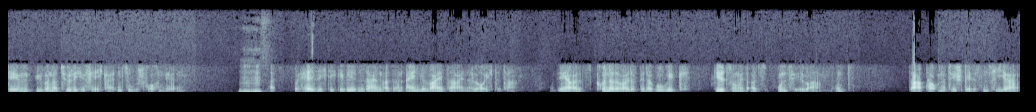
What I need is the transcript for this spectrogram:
dem übernatürliche Fähigkeiten zugesprochen werden. Mhm. Er soll hellsichtig gewesen sein, also ein Eingeweihter, ein Erleuchteter. Und er als Gründer der Waldorfpädagogik gilt somit als unfehlbar. Und da tauchen natürlich spätestens hier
